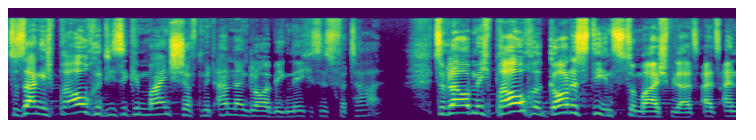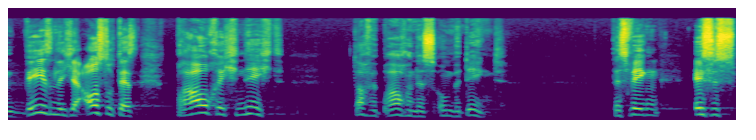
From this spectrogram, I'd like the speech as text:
Zu sagen, ich brauche diese Gemeinschaft mit anderen Gläubigen nicht, es ist fatal. Zu glauben, ich brauche Gottesdienst zum Beispiel als, als ein wesentlicher Ausdruck dessen, brauche ich nicht. Doch wir brauchen das unbedingt. Deswegen ist es,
